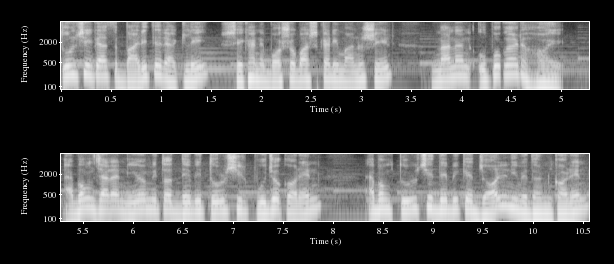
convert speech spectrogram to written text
তুলসী গাছ বাড়িতে রাখলে সেখানে বসবাসকারী মানুষের নানান উপকার হয়। এবং যারা নিয়মিত দেবী তুলসীর পুজো করেন এবং তুলসী দেবীকে জল নিবেদন করেন,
